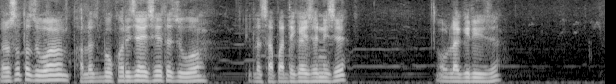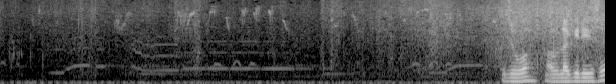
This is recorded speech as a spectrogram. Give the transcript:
દોસ્તો, તો જુઓ ફાલ જ બહુ ખરી જાય છે. તો જુઓ કેટલા સાપા દેખાય છે નીચે. આવું લાગી રહ્યું છે. જુઓ, આવું લાગી રહ્યું છે.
